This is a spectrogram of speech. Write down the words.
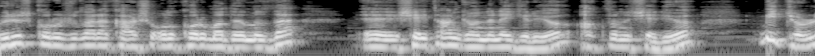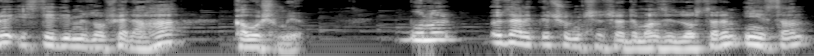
virüs koruculara karşı onu korumadığımızda e, şeytan gönlüne giriyor, aklını çeliyor. Bir türlü istediğimiz o felaha kavuşmuyor. Bunu özellikle şunun için söyledim aziz dostlarım. İnsan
